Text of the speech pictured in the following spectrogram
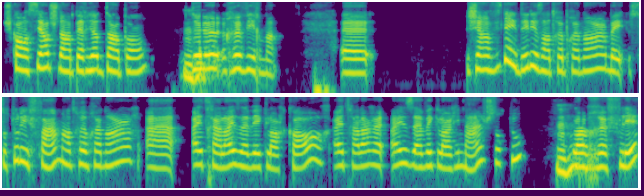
Je suis consciente, je suis dans la période tampon de mmh revirement. Euh, j'ai envie d'aider les entrepreneurs, ben, surtout les femmes entrepreneurs, à être à l'aise avec leur corps, être à l'aise avec leur image, surtout, mmh leur reflet.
